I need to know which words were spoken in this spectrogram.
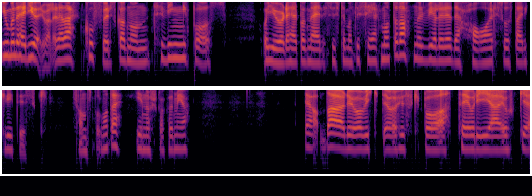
Jo, men det her gjør vi allerede. Hvorfor skal noen tvinge på oss å gjøre det her på en mer systematisert måte, da, når vi allerede har så sterk kritisk sans, på en måte, i norsk akademia? Ja, da er det jo viktig å huske på at teori er jo ikke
